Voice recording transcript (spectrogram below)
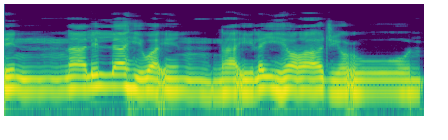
إنا لله وإنا إليه راجعون.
